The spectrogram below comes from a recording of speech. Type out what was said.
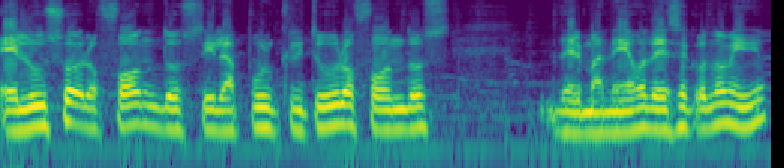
el uso de los fondos y la pulcritud de los fondos del manejo de ese condominio.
